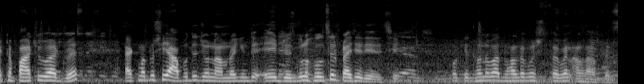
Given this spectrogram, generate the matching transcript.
একটা পাঁচ ওয়ার ড্রেস একমাত্র সেই আপুদের জন্য আমরা কিন্তু এই ড্রেসগুলো হোলসেল প্রাইসে দিয়ে দিচ্ছি। ওকে ধন্যবাদ। ভালো থাকবেন, সুস্থ থাকবেন। আল্লাহ হাফেজ।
